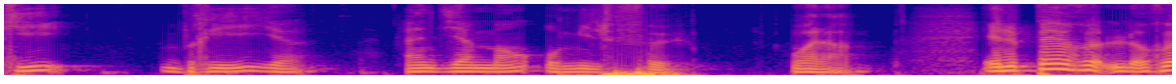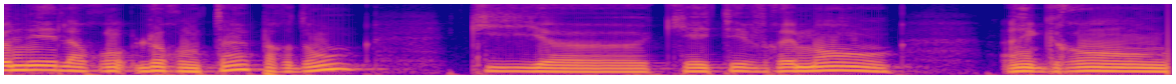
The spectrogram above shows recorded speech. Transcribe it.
qui brille, un diamant aux mille feux. Voilà. Et le père René Laurentin, pardon, qui, euh, qui a été vraiment un grand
